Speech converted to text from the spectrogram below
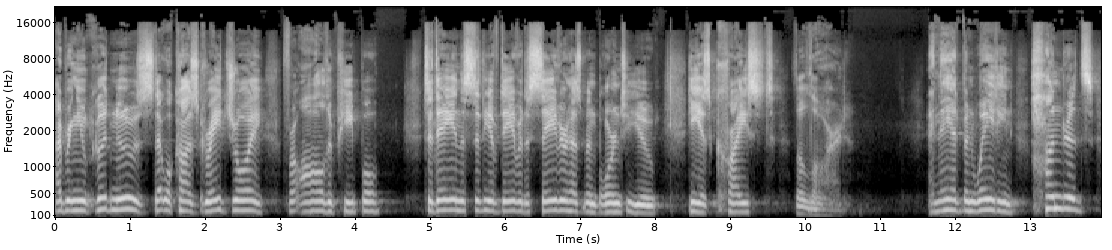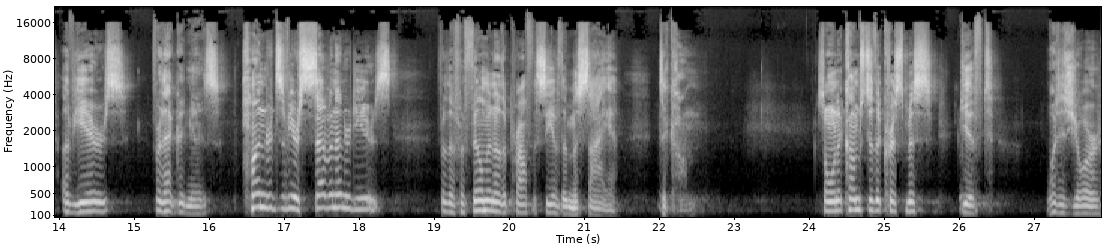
I bring you good news that will cause great joy for all the people. Today in the city of David, a Savior has been born to you. He is Christ the Lord. And they had been waiting hundreds of years for that good news. Hundreds of years, 700 years for the fulfillment of the prophecy of the Messiah to come. So when it comes to the Christmas gift, what is your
